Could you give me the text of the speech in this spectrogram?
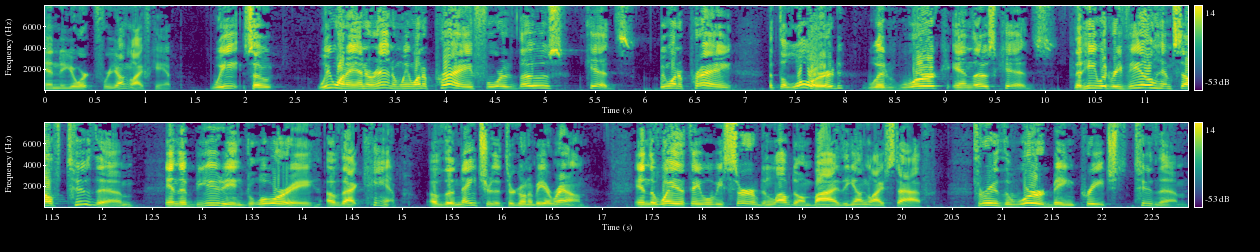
in New York for Young Life Camp. We, so we want to enter in and we want to pray for those kids. We want to pray that the Lord would work in those kids, that He would reveal Himself to them in the beauty and glory of that camp, of the nature that they're going to be around in the way that they will be served and loved on by the Young Life staff, through the word being preached to them,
